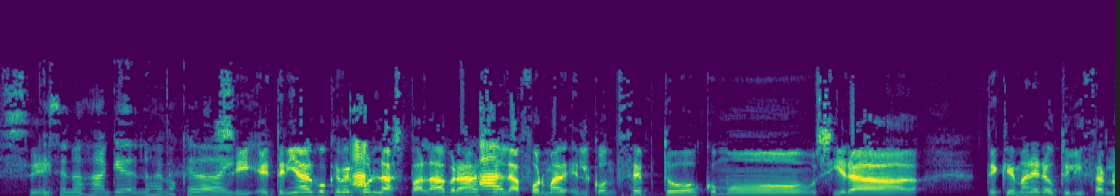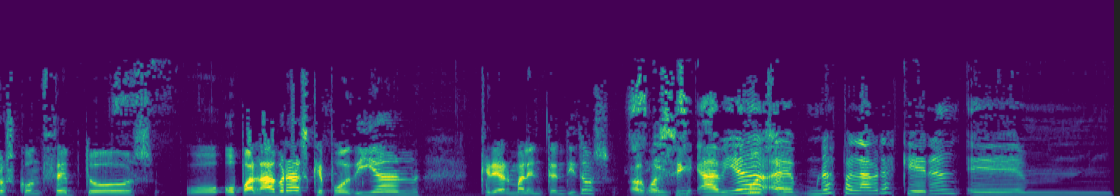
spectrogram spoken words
Sí. que se nos ha quedado, nos hemos quedado ahí. Sí, eh, tenía algo que ver Ah, con las palabras, ah, en la forma, el concepto, como si era, de qué manera utilizar los conceptos o, o palabras que podían crear malentendidos, algo Sí, así. sí, Había eh, unas palabras que eran, eh,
